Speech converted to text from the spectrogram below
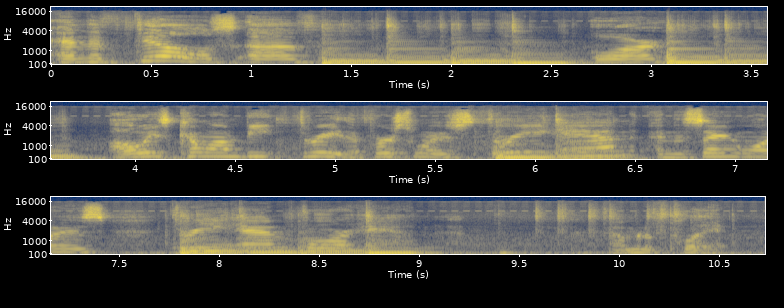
And the fills of or always come on beat three. The first one is three and, and the second one is three and four and. I'm gonna play it.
